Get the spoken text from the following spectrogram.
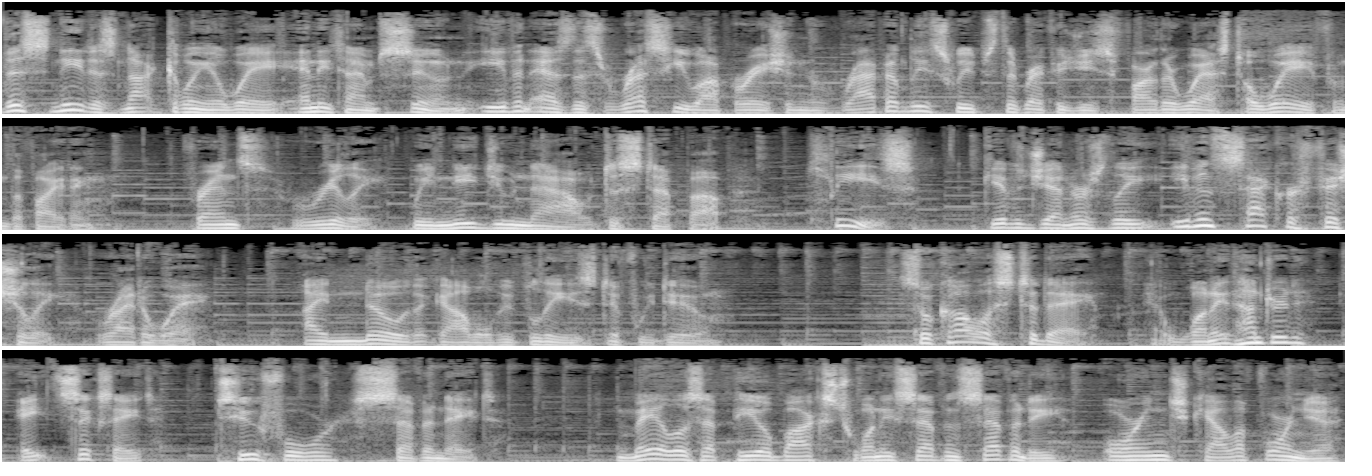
This need is not going away anytime soon, even as this rescue operation rapidly sweeps the refugees farther west away from the fighting. Friends, really, we need you now to step up. Please, give generously, even sacrificially, right away. I know that God will be pleased if we do. So call us today at 1 800 868 2478 Mail us at P.O. Box 2770, Orange, California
